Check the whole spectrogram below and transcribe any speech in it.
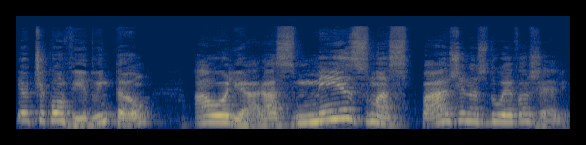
eu te convido então a olhar as mesmas páginas do Evangelho.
